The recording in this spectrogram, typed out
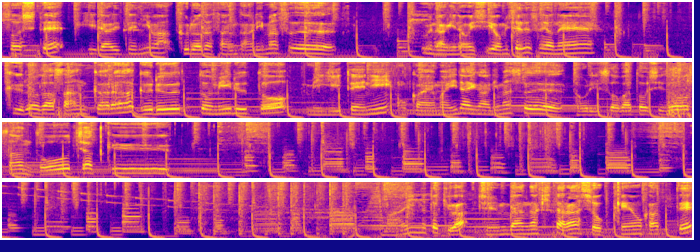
そして左手には黒田さんがあります。うなぎの美味しいお店ですよね。黒田さんからぐるっと見ると右手に岡山医大があります。鶏そばと静雄さん到着。満員の時は順番が来たら食券を買って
